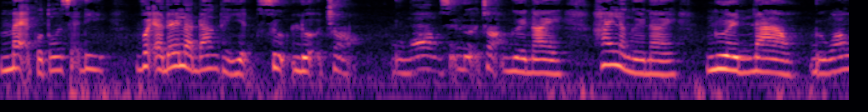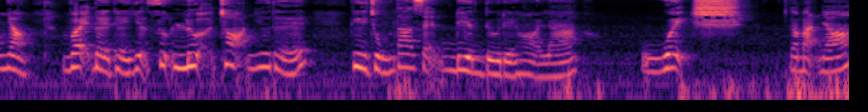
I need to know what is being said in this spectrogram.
Mẹ của tôi sẽ đi. Vậy ở đây là đang thể hiện sự lựa chọn. Đúng không? Sự lựa chọn người này hay là người này. Người nào. Đúng không nhỉ? Vậy để thể hiện sự lựa chọn như thế thì chúng ta sẽ điền từ để hỏi là which. Các bạn nhớ.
